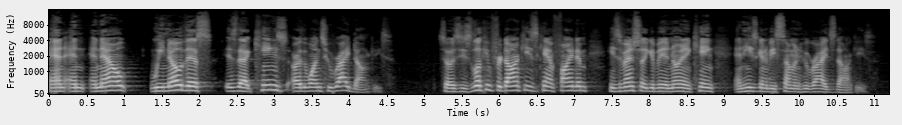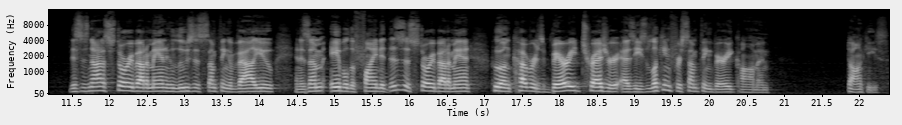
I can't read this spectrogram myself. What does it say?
And, and, and now we know this is that kings are the ones who ride donkeys. So as he's looking for donkeys, can't find him, he's eventually going to be anointed king, and he's going to be someone who rides donkeys. This is not a story about a man who loses something of value and is unable to find it. This is a story about a man who uncovers buried treasure as he's looking for something very common donkeys.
